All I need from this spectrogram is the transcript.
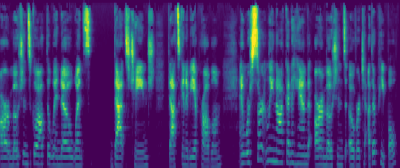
our emotions go out the window once that's changed, that's going to be a problem. And we're certainly not going to hand our emotions over to other people.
